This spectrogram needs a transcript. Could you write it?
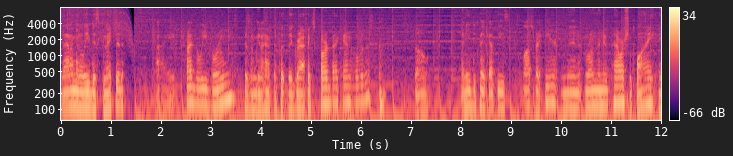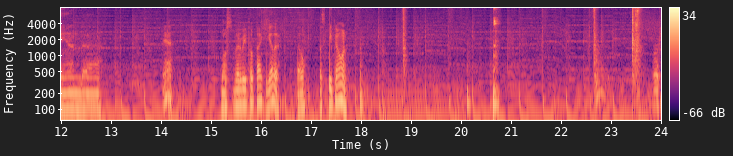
that I'm gonna leave disconnected. I tried to leave rooms because I'm gonna have to put the graphics card back in over this. So I need to take out these slots right here and then run the new power supply and uh, yeah, most of it will be put back together. So let's keep going. First.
